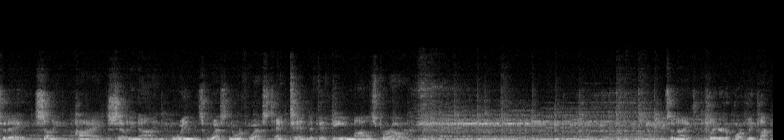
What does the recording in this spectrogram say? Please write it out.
Today, sunny, high 79. Winds west northwest at 10 to 15 miles per hour. Tonight, clear to partly cloudy.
